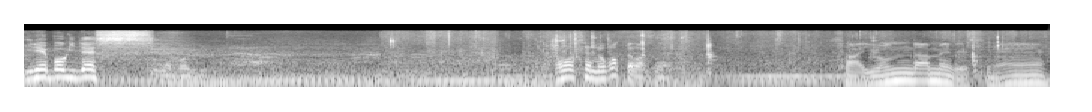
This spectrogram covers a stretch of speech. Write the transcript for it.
入れボギです。可能性残ってますね。さあ4段目ですね。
